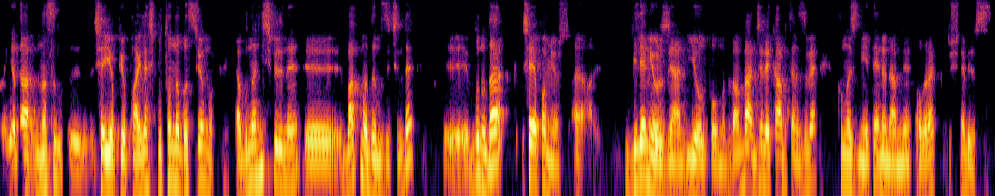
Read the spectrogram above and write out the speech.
sonra ya da nasıl e, şey yapıyor paylaş butonuna basıyor mu? Ya bunların hiçbirine e, bakmadığımız için de e, bunu da şey yapamıyoruz. Bilemiyoruz yani iyi olup olmadığını. Bence rekabet analizi ve kullanıcı niyeti en önemli olarak düşünebiliriz.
